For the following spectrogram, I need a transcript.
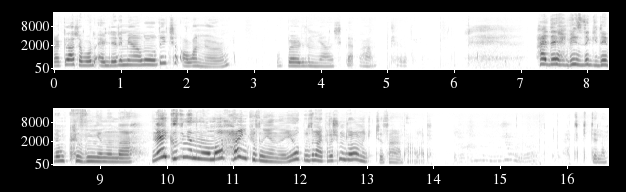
Arkadaşlar burada ellerim yağlı olduğu için alamıyorum. Böldüm yanlışlıkla. Ha, şöyle koyayım. Hadi biz de gidelim kızın yanına. Ne kızın yanına mı? Hangi kızın yanına? Yok bizim arkadaşımız var ona gideceğiz. Ha tamam hadi. Hadi gidelim.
